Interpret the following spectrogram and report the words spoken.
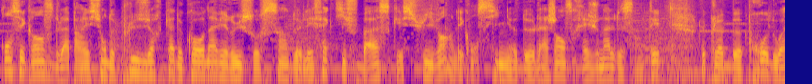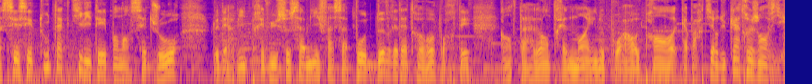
conséquence de l'apparition de plusieurs cas de coronavirus au sein de l'effectif basque et suivant les consignes de l'agence régionale de santé, le club pro doit cesser toute activité pendant 7 jours. Le derby prévu ce samedi face à Pau devrait être reporté. Quant à l'entraînement, il ne pourra reprendre qu'à partir du 4 janvier.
